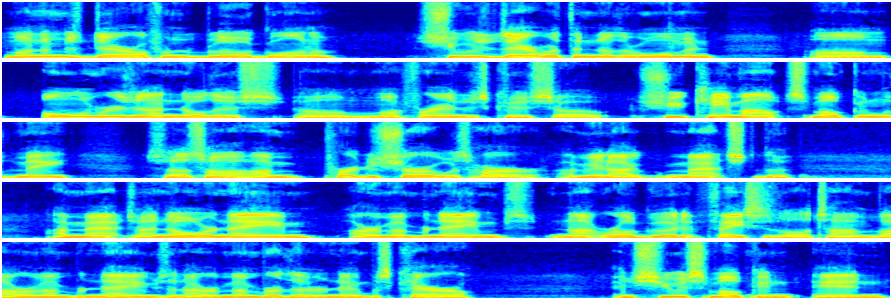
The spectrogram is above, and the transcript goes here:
My name is Daryl from the Blue Iguana. She was there with another woman. Um, only reason I know this, um, my friend, is because uh, she came out smoking with me. So that's how I'm pretty sure it was her. I mean, I matched the, I match. I know her name. I remember names. Not real good at faces all the time, but I remember names, and I remember that her name was Carol, and she was smoking, and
